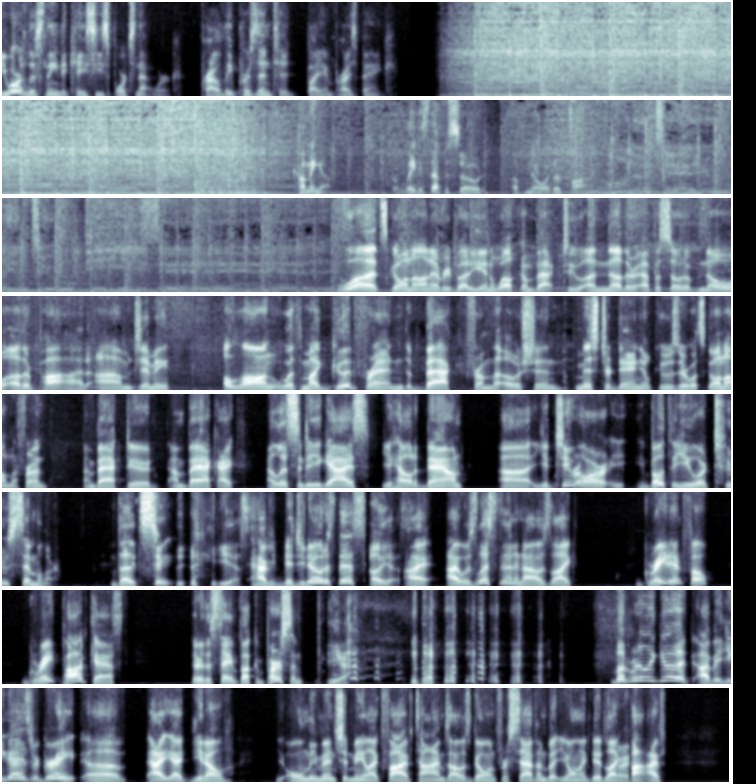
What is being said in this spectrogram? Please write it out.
You are listening to KC Sports Network, proudly presented by Emprise Bank. Coming up, the latest episode of No Other Pod. What's going on, everybody, and welcome back to another episode of No Other Pod. I'm Jimmy, along with my good friend back from the ocean, Mr. Daniel Kooser. What's going on, my friend? I'm back, dude. I'm back. I I listened to you guys. You held it down. Uh, you two are both of you are too similar. That's Too, yes. have you, did you notice this? Oh yes. I I was listening and I was like, great info, great podcast. They're the same fucking person, yeah. but really good. I mean, you guys are great. Uh, I, I you know, you only mentioned me like five times. I was going for seven, but you only did like Right. five.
